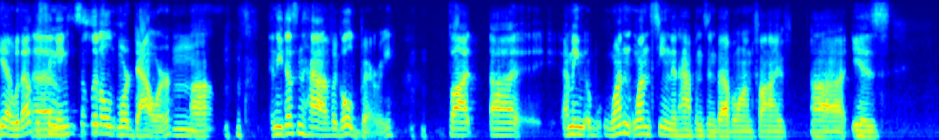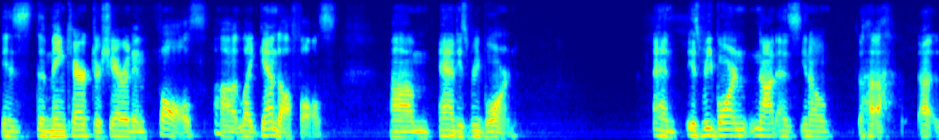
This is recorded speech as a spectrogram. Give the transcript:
Yeah, without the Um, singing, he's a little more dour, Mm. uh, and he doesn't have a Goldberry. But uh, I mean, one one scene that happens in Babylon Five uh, is is the main character Sheridan falls, uh, like Gandalf falls, um, and is reborn, and is reborn not as you know uh, uh,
